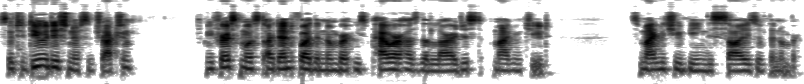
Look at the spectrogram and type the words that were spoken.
So to do addition or subtraction, we first must identify the number whose power has the largest magnitude, so magnitude being the size of the number.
